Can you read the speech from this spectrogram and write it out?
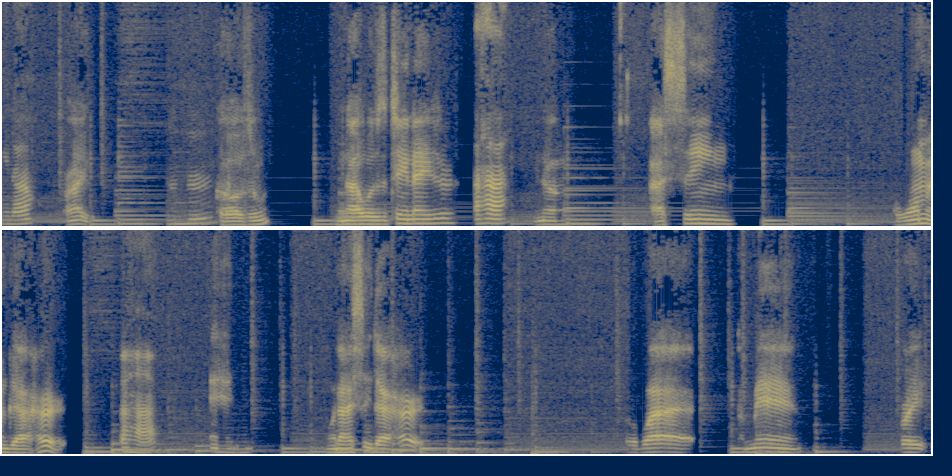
You know? Right. Mm-hmm. Cause when I was a teenager, Uh huh. You know, I seen a woman got hurt, Uh huh. and when I see that hurt, why a man break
